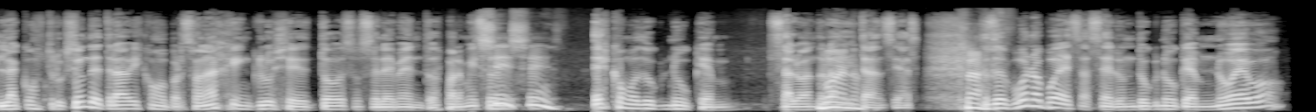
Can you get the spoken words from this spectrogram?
la construcción de Travis como personaje incluye todos esos elementos. Para mí sí, sí. es como Duke Nukem, salvando las distancias. Entonces, vos no puedes hacer un Duke Nukem nuevo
